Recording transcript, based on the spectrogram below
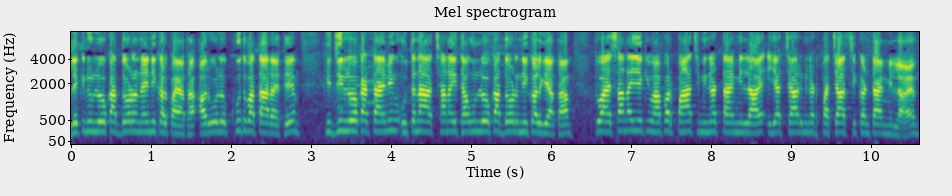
लेकिन उन लोगों का दौड़ नहीं निकल पाया था। और वो लोग खुद बता रहे थे कि जिन लोगों का टाइमिंग उतना अच्छा नहीं था, उन लोगों का दौड़ निकल गया था। तो ऐसा नहीं है कि वहाँ पर पाँच मिनट टाइम मिला है या चार मिनट पचास सेकंड टाइम मिला है।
